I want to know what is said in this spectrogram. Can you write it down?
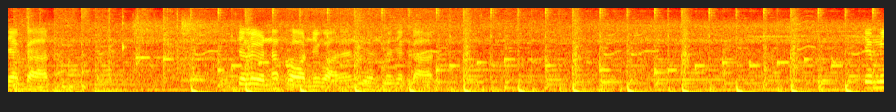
รยากาศ เจริญนครดีกว่านะเพื่อนบรรยากาศ จะมี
